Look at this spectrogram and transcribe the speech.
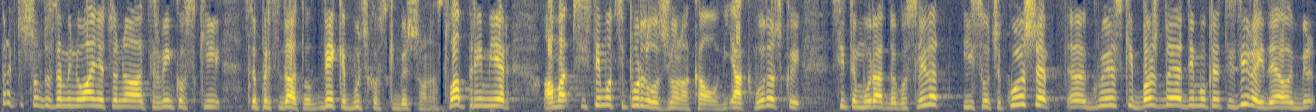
практично до заменувањето на Црвенковски за председател. Веќе Бучковски беше она слаб премиер, ама системот си продолжи она као јак водач кој сите мораат да го следат и се очекуваше Груевски баш да ја демократизира и да ја либер-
